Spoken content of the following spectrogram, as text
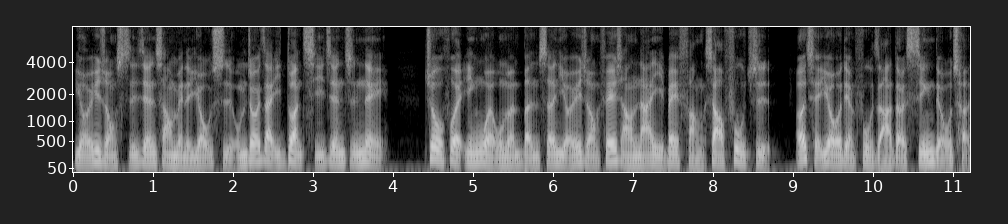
有一种时间上面的优势，我们就会在一段期间之内。就会因为我们本身有一种非常难以被仿效复制，而且又有点复杂的新流程，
